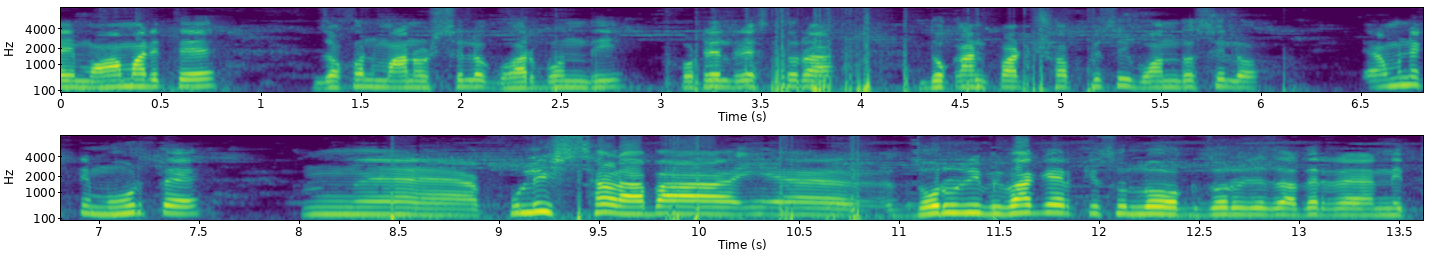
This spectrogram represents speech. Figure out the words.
এই মহামারীতে যখন মানুষ ছিল ঘরবন্দি, হোটেল, রেস্তোরাঁ, দোকানপাট সব কিছুই বন্ধ ছিল, এমন একটি মুহূর্তে পুলিশ ছাড়া বা জরুরি বিভাগের কিছু লোক, জরুরি যাদের নিত্য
